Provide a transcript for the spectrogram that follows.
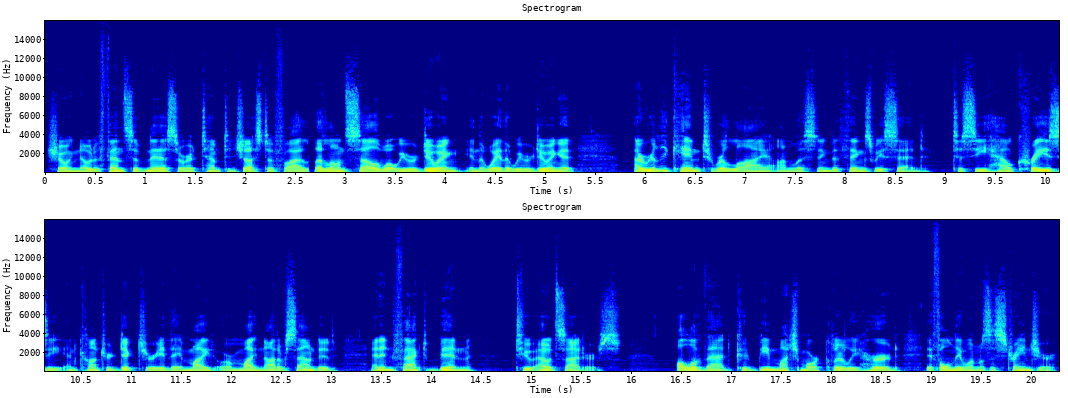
showing no defensiveness or attempt to justify, let alone sell what we were doing in the way that we were doing it, I really came to rely on listening to things we said to see how crazy and contradictory they might or might not have sounded, and in fact been, to outsiders. All of that could be much more clearly heard if only one was a stranger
